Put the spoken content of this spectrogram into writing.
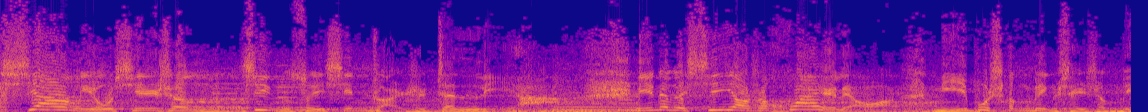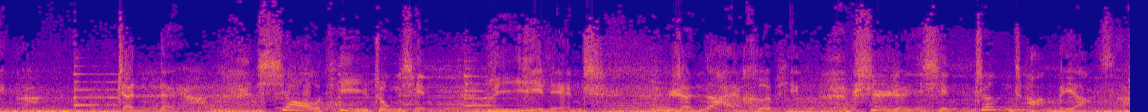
相由心生，境随心转是真理呀。你那个心要是坏了啊，你不生病谁生病啊？真的呀，孝悌忠信、礼义廉耻、仁爱和平，是人心正常的样子啊！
